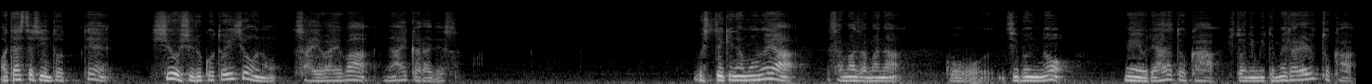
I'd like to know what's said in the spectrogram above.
私たちにとって死を知ること以上の幸いはないからです物質的なものやさまざまなこう自分の名誉であるとか人に認められるとか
